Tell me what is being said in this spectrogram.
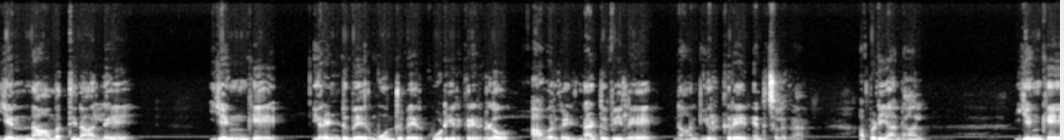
என் நாமத்தினாலே எங்கே இரண்டு பேர் மூன்று பேர் கூடியிருக்கிறீர்களோ அவர்கள் நடுவிலே நான் இருக்கிறேன் என்று சொல்லுகிறார். அப்படியானால் எங்கே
